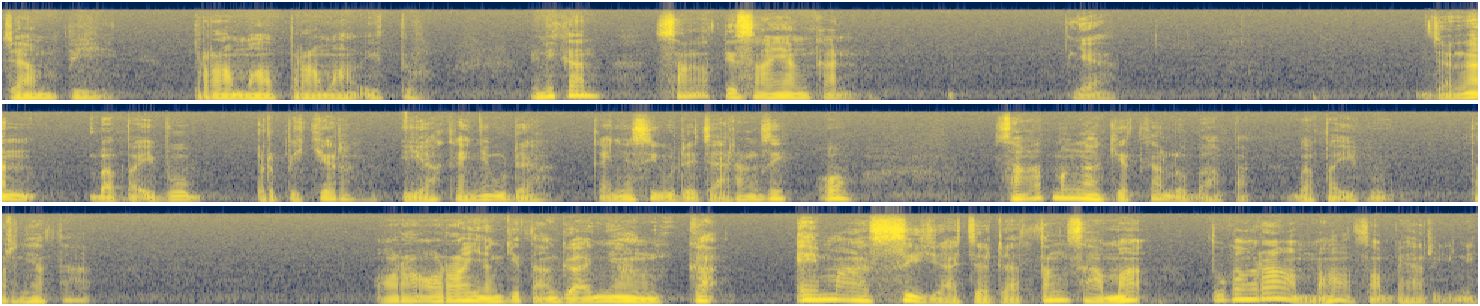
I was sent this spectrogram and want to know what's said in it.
jampi, peramal-peramal itu. Ini kan sangat disayangkan. Ya. Jangan Bapak Ibu berpikir, iya kayaknya udah, kayaknya sih udah jarang sih. Oh, sangat mengagetkan loh Bapak, Bapak Ibu. Ternyata orang-orang yang kita nggak nyangka, eh masih aja datang sama tukang ramal sampai hari ini.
